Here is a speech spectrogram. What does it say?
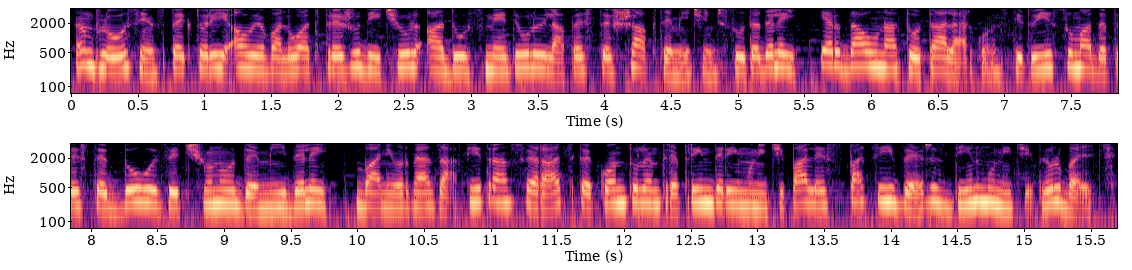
În plus, inspectorii au evaluat prejudiciul adus mediului la peste 7500 de lei, iar dauna totală ar constitui suma de peste 21.000 de lei. Banii urmează a fi transferați pe contul întreprinderii municipale Spații Verzi din municipiul Bălți.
